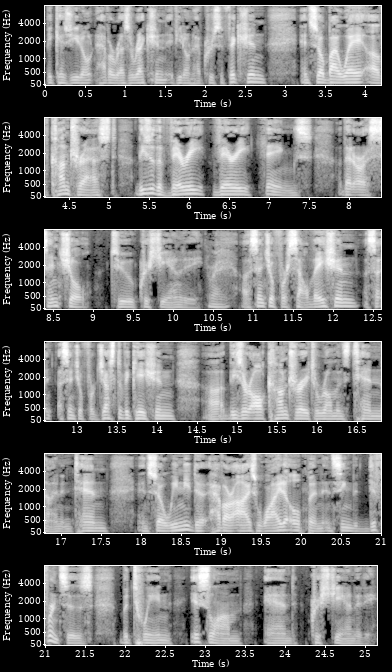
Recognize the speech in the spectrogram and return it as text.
because you don't have a resurrection if you don't have crucifixion. And so, by way of contrast, these are the very, very things that are essential to Christianity. Right. Essential for salvation, essential for justification. Uh, these are all contrary to Romans 10, 9, and 10. And so we need to have our eyes wide open and seeing the differences between Islam and Christianity.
